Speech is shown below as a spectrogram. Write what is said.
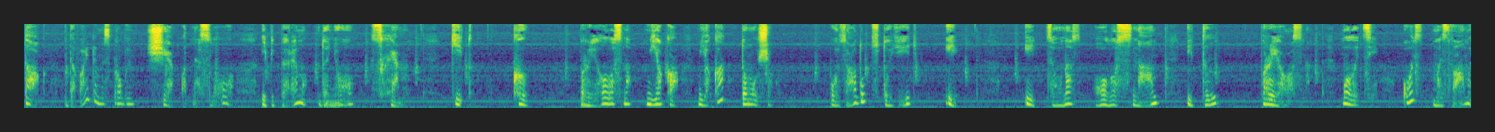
Так, давайте ми спробуємо ще одне слово і підберемо до нього схему. Кіт К. Приголосна м'яка. М'яка, тому що позаду стоїть І. І це у нас голосна і ти приголосна. Молодці. Ось ми з вами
